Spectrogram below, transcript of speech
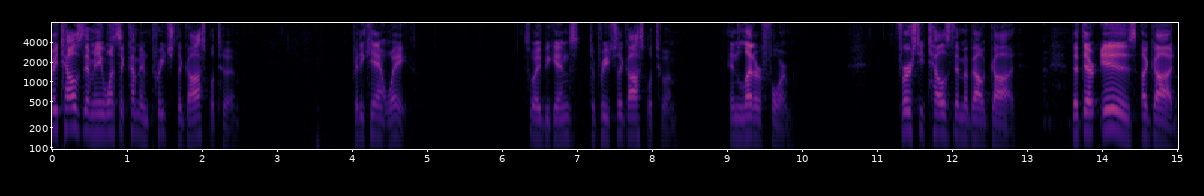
So he tells them he wants to come and preach the gospel to him. But he can't wait. So he begins to preach the gospel to him in letter form. First, he tells them about God, that there is a God.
